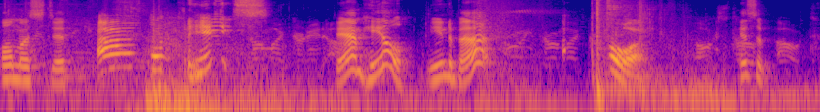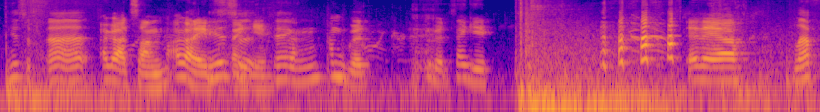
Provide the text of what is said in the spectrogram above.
Almost did. Oh, it hits! Damn, heal. You need a bat? Oh, Here's a here's a bat. I got some. I got heaps. Here's Thank the you. thing. I'm good. I'm good. Thank you. there they are. Left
